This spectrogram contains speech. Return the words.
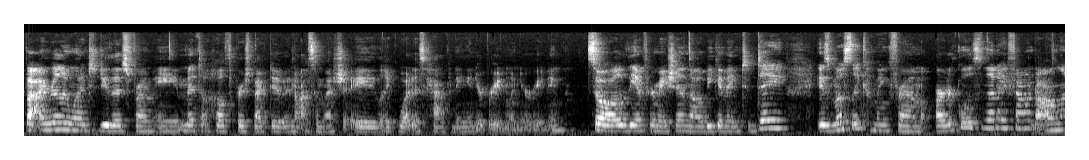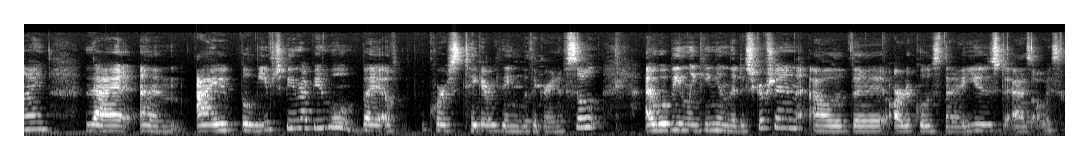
but I really wanted to do this from a mental health perspective and not so much a like what is happening in your brain when you're reading. So, all of the information that I'll be giving today is mostly coming from articles that I found online that um, I believe to be reputable, but of course, take everything with a grain of salt. I will be linking in the description all of the articles that I used as always.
